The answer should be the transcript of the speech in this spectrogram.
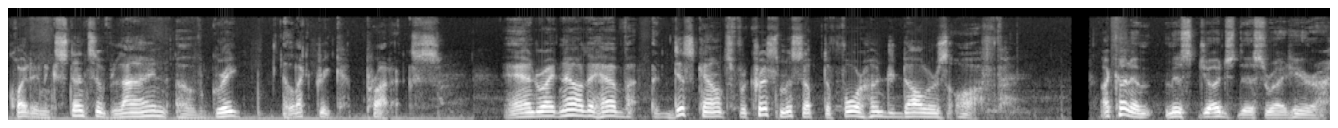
quite an extensive line of great electric products. And right now they have discounts for Christmas up to $400 off. I kind of misjudged this right here.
